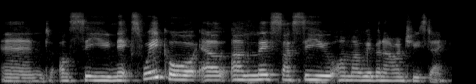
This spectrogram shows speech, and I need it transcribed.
And I'll see you next week, or uh, unless I see you on my webinar on Tuesday.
